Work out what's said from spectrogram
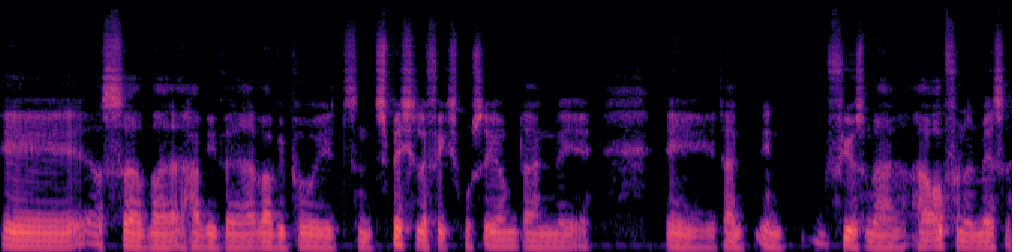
Øh, og så var, har vi været, var vi på et sådan special effects museum, der er en, øh, øh, der er en, en fyr, som der har, har opfundet en masse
